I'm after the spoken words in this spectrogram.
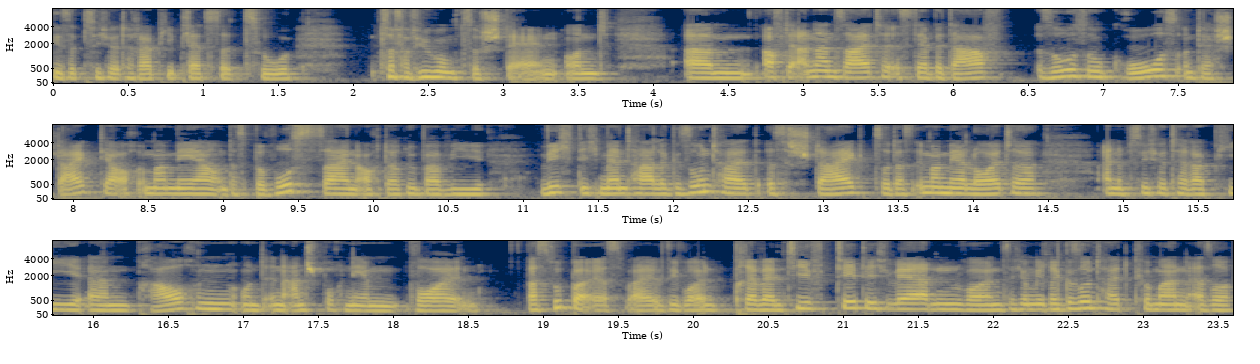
diese Psychotherapieplätze zu zur Verfügung zu stellen. Und ähm, auf der anderen Seite ist der Bedarf so, so groß und der steigt ja auch immer mehr und das Bewusstsein auch darüber, wie wichtig mentale Gesundheit ist, steigt, so dass immer mehr Leute eine Psychotherapie ähm, brauchen und in Anspruch nehmen wollen. Was super ist, weil sie wollen präventiv tätig werden, wollen sich um ihre Gesundheit kümmern. Also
